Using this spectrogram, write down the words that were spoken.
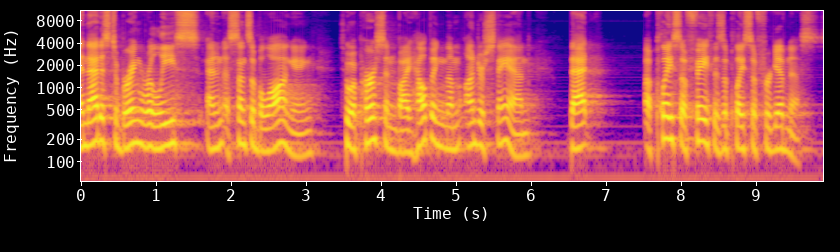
And that is to bring release and a sense of belonging to a person by helping them understand that a place of faith is a place of forgiveness.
